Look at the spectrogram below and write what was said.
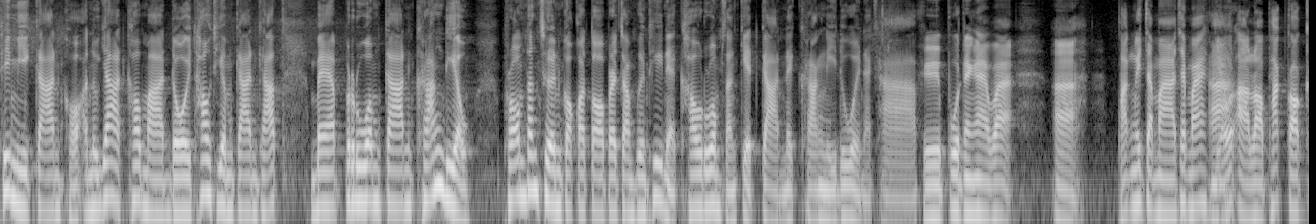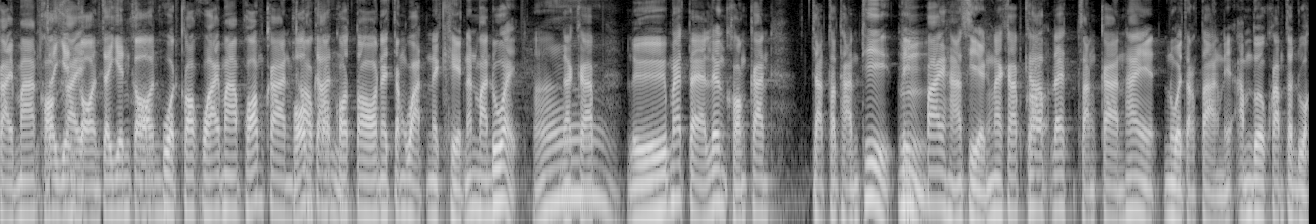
ที่มีการขออนุญาตเข้ามาโดยเท่าเทียมกันครับ แบบรวมการครั้งเดียวพร้อมทั้งเชิญกกตประจำพื้นที่เนี่ยเข้าร่วมสังเกตการณ์ในครั้งนี้ด้วยนะครับคือพูดง่ายๆว่าอ่า พักนี้จะมาใช่ไหมอ่าเดี๋ยวอ่ารอพักกอไก่มาขอใจเย็นไข่ก่อนใจเย็นก่อนขขวดกอควายมาพร้อมกันพร้อมกันเากกตในจังหวัดในเขตนั้นมาด้วยอ่านนะครับ หรือแม้แต่เรื่องของการ จัดสถานที่ติดอืมป้ายหาเสียงนะครับครัก็บได้สั่งการให้หน่วยต่างๆเนี่ยอำนวยความสะดวก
